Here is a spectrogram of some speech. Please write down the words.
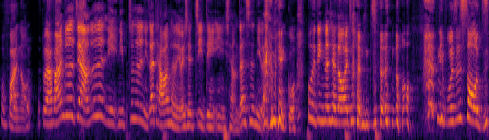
好烦哦。对啊，反正就是这样，就是你你就是你在台湾可能有一些既定印象，但是你来美国不一定那些都会成真哦。你不是瘦子，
